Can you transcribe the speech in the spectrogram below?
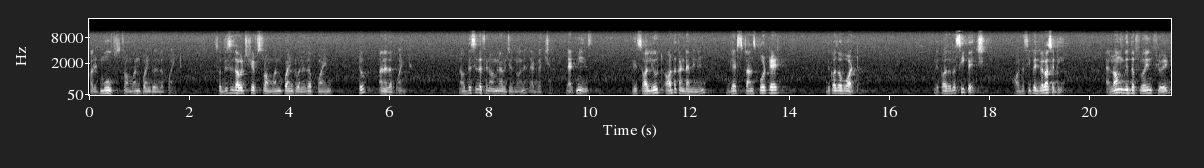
or it moves from one point to another point. So, this is how it shifts from one point to another point to another point. Now, this is a phenomena which is known as advection. That means, the solute or the contaminant gets transported because of what? Because of the seepage or the seepage velocity along with the flowing fluid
